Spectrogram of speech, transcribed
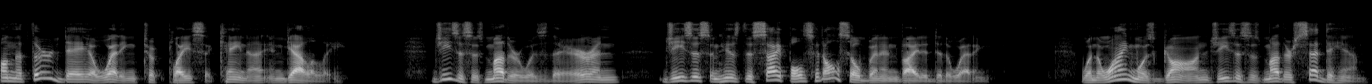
On the third day, a wedding took place at Cana in Galilee. Jesus' mother was there, and Jesus and his disciples had also been invited to the wedding. When the wine was gone, Jesus' mother said to him,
